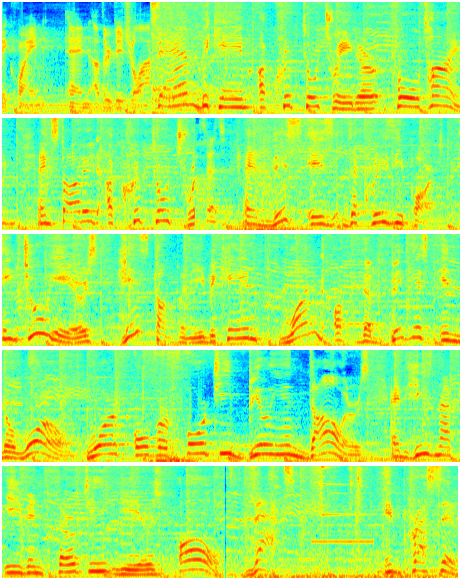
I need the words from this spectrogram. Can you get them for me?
Bitcoin and other digital assets. Sam became a crypto trader full-time and started a crypto trade. And this is the crazy part. In two years, his company became one of the biggest in the world, worth over $40 billion, and he's not even 30 years old. That's impressive.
